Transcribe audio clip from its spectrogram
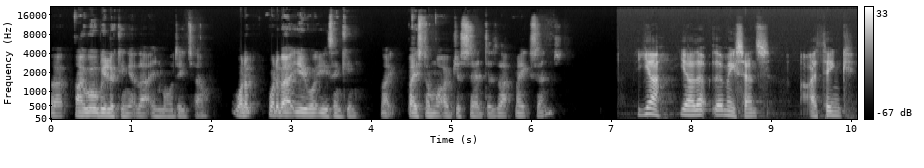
But I will be looking at that in more detail. What What about you? What are you thinking? Like based on what I've just said, does that make sense? Yeah, yeah, that that makes sense. I think.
